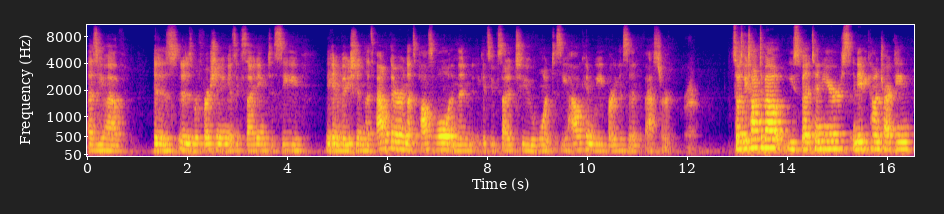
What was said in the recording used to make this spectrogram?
as you have. It is, it is refreshing, it's exciting to see the innovation that's out there and that's possible, and then it gets you excited to want to see how can we bring this in faster. Right. So as we talked about, you spent ten years in Navy contracting.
